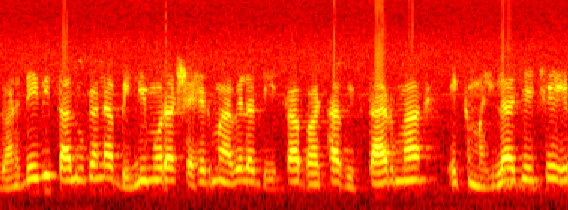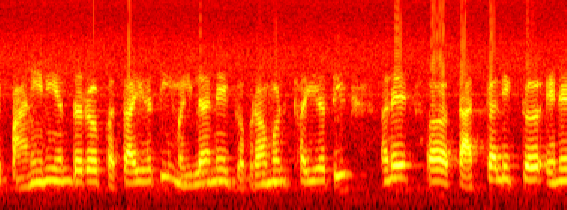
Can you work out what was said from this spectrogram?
ગણદેવી તાલુકાના બિલીમોરા શહેરમાં આવેલા દેસાભાઠા વિસ્તારમાં એક મહિલા જે છે એ પાણીની અંદર ફસાઈ હતી. મહિલાને ગભરામણ થઈ હતી અને તાત્કાલિક એને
